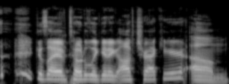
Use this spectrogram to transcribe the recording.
because I am totally getting off track here. Um,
